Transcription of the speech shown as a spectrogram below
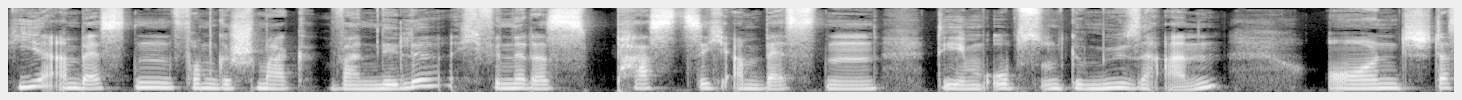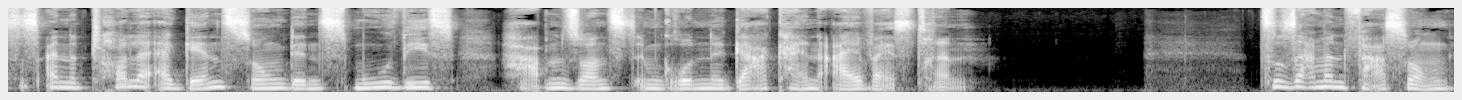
Hier am besten vom Geschmack Vanille. Ich finde, das passt sich am besten dem Obst und Gemüse an. Und das ist eine tolle Ergänzung, denn Smoothies haben sonst im Grunde gar kein Eiweiß drin. Zusammenfassung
